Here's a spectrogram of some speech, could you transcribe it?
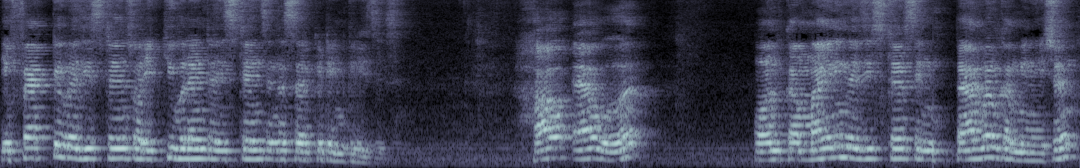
effective resistance or equivalent resistance in the circuit increases. However, on combining resistors in parallel combination,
